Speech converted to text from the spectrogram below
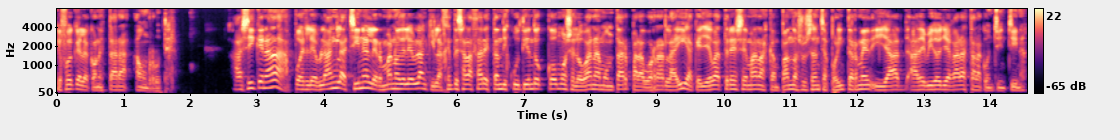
que fue que le conectara a un router. Así que nada, pues Leblanc, la China, el hermano de Leblanc y la gente Salazar están discutiendo cómo se lo van a montar para borrar la IA, que lleva tres semanas campando a sus anchas por internet y ya ha debido llegar hasta la conchinchina.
